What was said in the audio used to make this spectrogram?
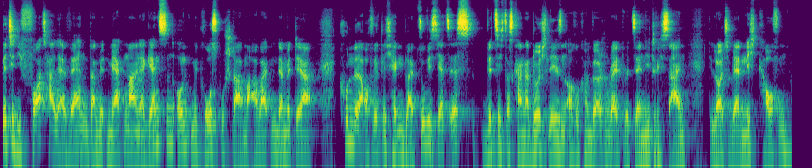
bitte die Vorteile erwähnen und dann mit Merkmalen ergänzen und mit Großbuchstaben arbeiten, damit der Kunde auch wirklich hängen bleibt. So wie es jetzt ist, wird sich das keiner durchlesen, eure Conversion Rate wird sehr niedrig sein, die Leute werden nicht kaufen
